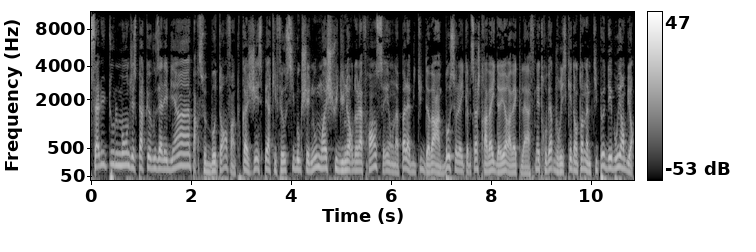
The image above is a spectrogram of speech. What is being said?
Salut tout le monde, j'espère que vous allez bien par ce beau temps. Enfin, en tout cas, j'espère qu'il fait aussi beau que chez nous. Moi, je suis du nord de la France et on n'a pas l'habitude d'avoir un beau soleil comme ça. Je travaille d'ailleurs avec la fenêtre ouverte. Vous risquez d'entendre un petit peu des bruits ambiants.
